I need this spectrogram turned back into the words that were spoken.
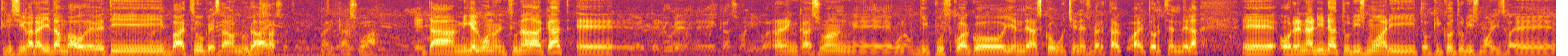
krisi garaietan bagaude beti batzuk, ez da, onura Bai, jasotzen bai, kasua. Eta, Miguel, bueno, entzuna dakat, e, kasuan, Ibarraren kasuan, e, bueno, Gipuzkoako jende asko, gutxienez bertakoa etortzen dela, e, horren arira turismoari, tokiko turismoari e,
